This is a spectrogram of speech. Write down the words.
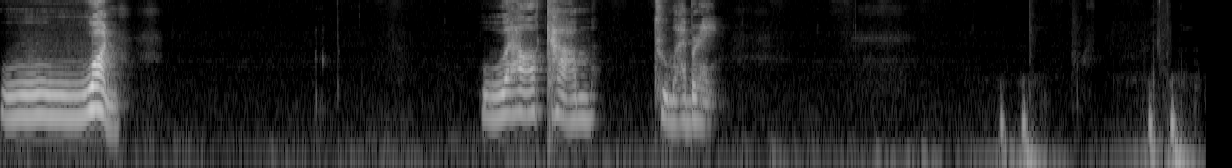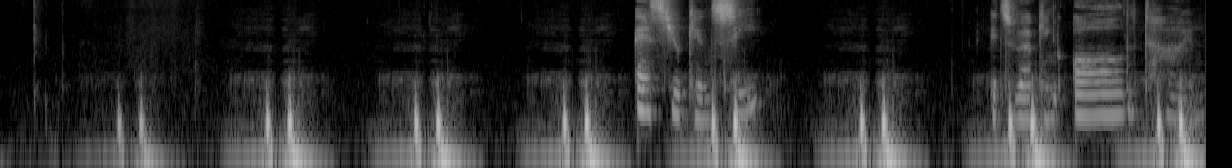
1 Welcome to my brain. As you can see, it's working all the time.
